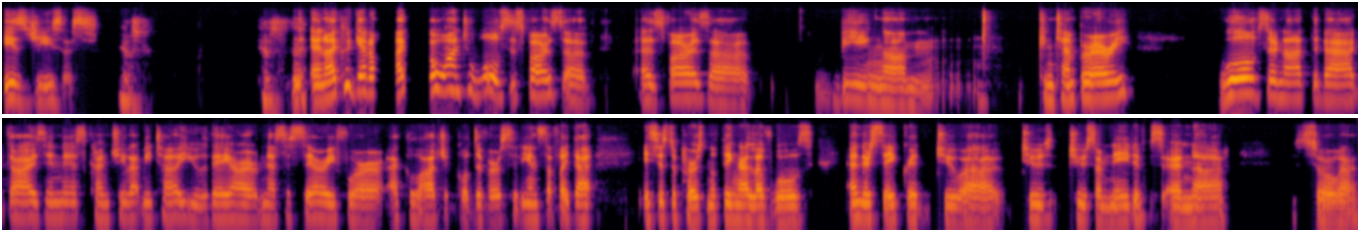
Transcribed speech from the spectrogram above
is Jesus. Yes. Yes. And I could get. I could go on to wolves as far as uh, as far as uh, being um, contemporary. Wolves are not the bad guys in this country, let me tell you. They are necessary for ecological diversity and stuff like that. It's just a personal thing. I love wolves and they're sacred to uh, to to some natives. And uh, so uh,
